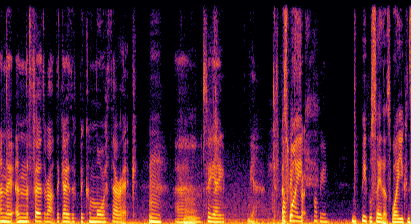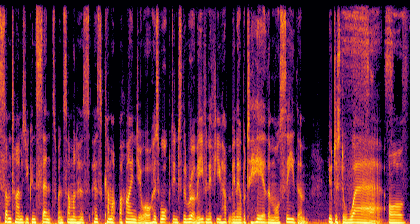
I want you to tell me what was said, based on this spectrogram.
and the and the further out they go they've become more etheric Mm. um, so yeah yeah That's Probably why- fr- probably people say that's why you can sometimes you can sense when someone has has come up behind you or has walked into the room even if you haven't been able to hear them or see them you're just aware Sense. of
